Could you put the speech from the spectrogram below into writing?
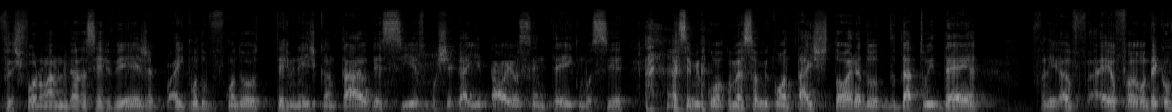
vocês foram lá no Universo da Cerveja. Aí, quando, quando eu terminei de cantar, eu desci, eu falei, chega aí e tal. Aí eu sentei com você. Aí você me, começou a me contar a história do, do da tua ideia. Falei, eu, eu falei, onde é que, eu,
